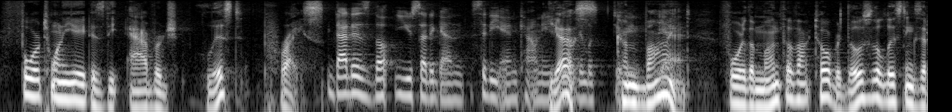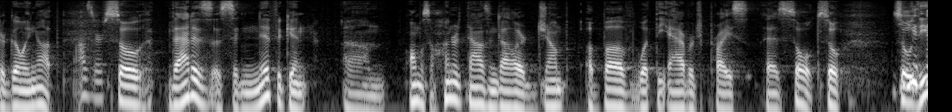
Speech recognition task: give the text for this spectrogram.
Four twenty-eight is the average list price. That is the you said again, city and county. Yes, already looked- doing- combined for the month of October. Those are the listings that are going up. Wowzers. So that is a significant, um, almost a hundred thousand dollar jump above what the average price has sold. So, so you these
